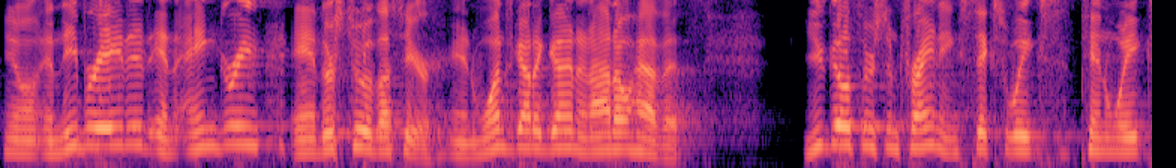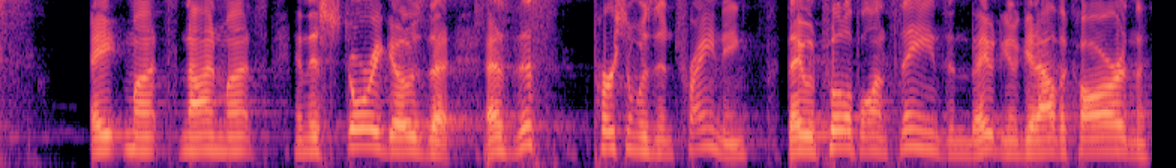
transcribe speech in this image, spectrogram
you know, inebriated and angry, and there's two of us here, and one's got a gun and I don't have it. You go through some training, six weeks, 10 weeks, eight months, nine months, and this story goes that as this person was in training, they would pull up on scenes and they would you know, get out of the car. And the,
